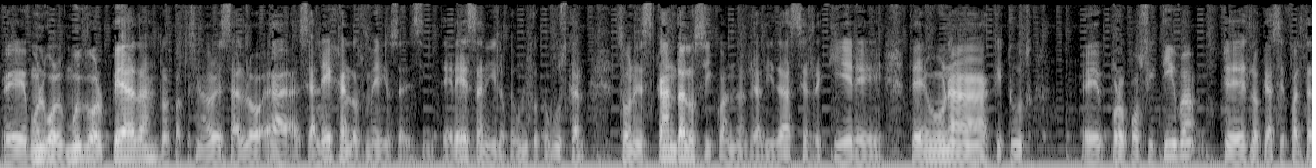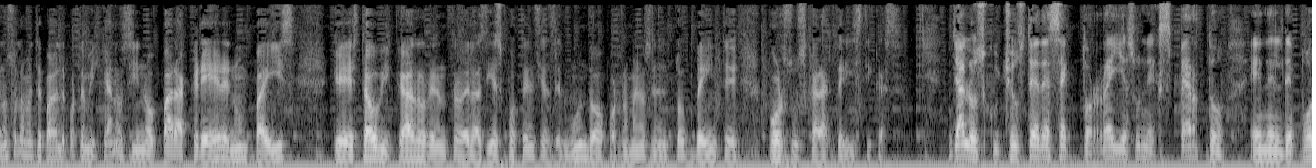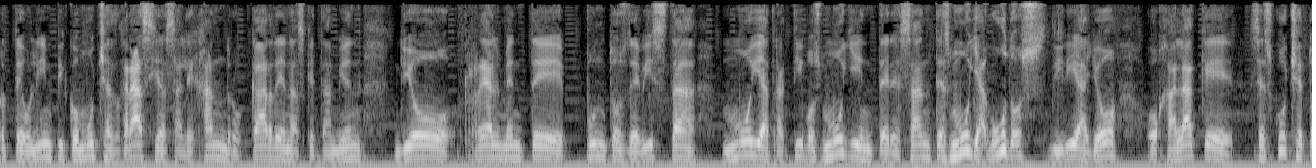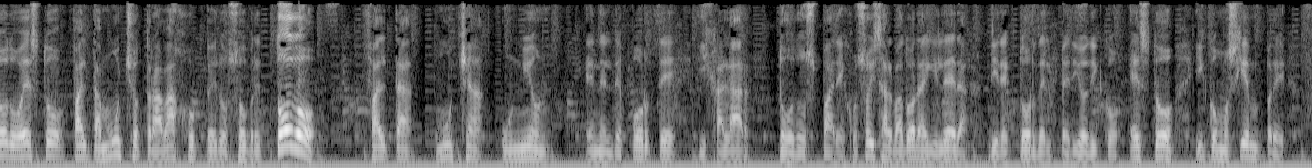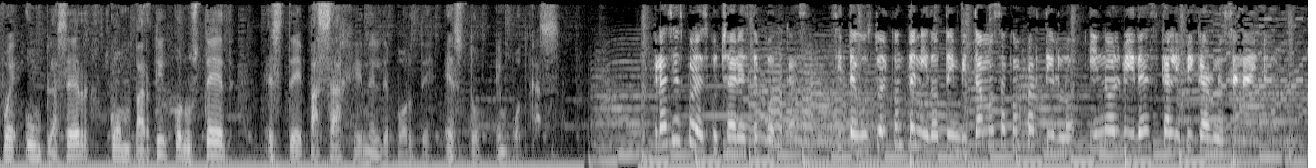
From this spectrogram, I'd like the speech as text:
eh, muy, muy golpeada, los patrocinadores eh, se alejan, los medios se desinteresan y lo que único que buscan son escándalos y cuando en realidad se requiere tener una actitud eh, propositiva, que es lo que hace falta no solamente para el deporte mexicano, sino para creer en un país que está ubicado dentro de las 10 potencias del mundo, o por lo menos en el top 20 por sus características. Ya lo escuchó usted, es Héctor Reyes, un experto en el deporte olímpico. Muchas gracias, Alejandro Cárdenas, que también dio realmente puntos de vista muy atractivos, muy interesantes, muy agudos, diría yo. Ojalá que se escuche todo esto. Falta mucho trabajo, pero sobre todo falta mucha unión en el deporte y jalar todos parejos. Soy Salvador Aguilera, director del periódico Esto, y como siempre fue un placer compartir con usted este pasaje en el deporte, Esto en podcast. Gracias por escuchar este podcast. Si te gustó el contenido, te invitamos a compartirlo y no olvides calificarnos en iTunes.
